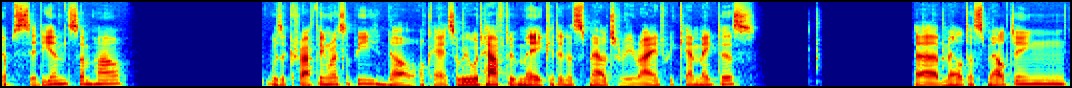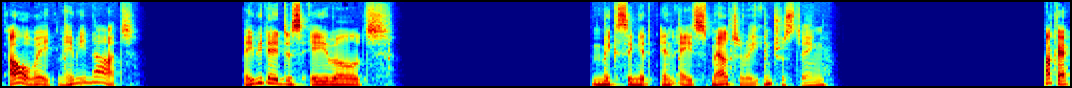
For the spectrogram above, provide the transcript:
obsidian somehow? With a crafting recipe? No. Okay, so we would have to make it in a smeltery, right? We can make this. Uh, melt a smelting... Oh, wait, maybe not. Maybe they disabled mixing it in a smeltery. Interesting. Okay,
